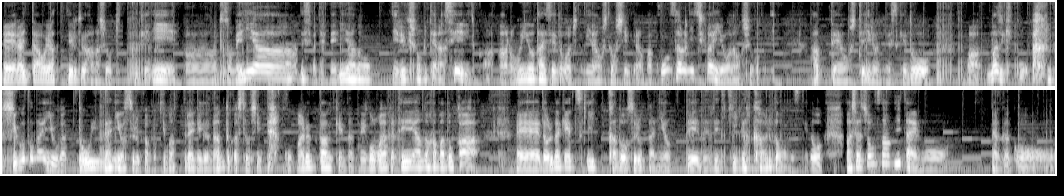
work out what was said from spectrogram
えー、ライターをやっているという話をきっかけに、うんとそのメディアですよね。メディアのディレクションみたいな整理とか、あの運用体制とかをちょっと見直してほしいみたいな、まあコンサルに近いようなお仕事に発展をしているんですけど、まあ、マジ結構、仕事内容がどういう、何をするかも決まってないんだけど、なんとかしてほしいみたいな、こう、マルット案件なんで、このなんか提案の幅とか、えー、どれだけ月稼働するかによって、全然金額変わると思うんですけど、まあ、社長さん自体も、なんかこ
